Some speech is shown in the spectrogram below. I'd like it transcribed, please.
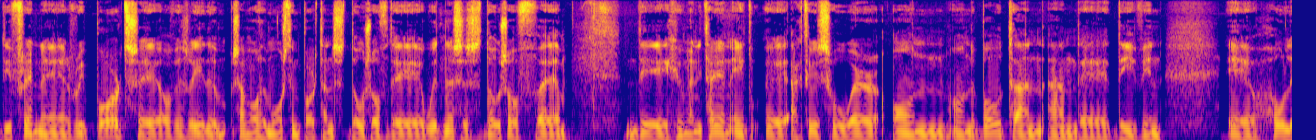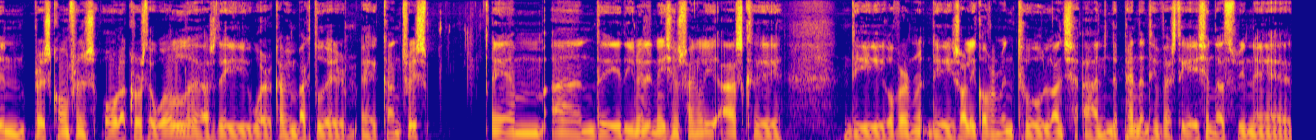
different uh, reports. Uh, obviously, the, some of the most important, those of the witnesses, those of uh, the humanitarian aid uh, activists who were on on the boat, and and uh, they've been. holding press conference all across the world as they were coming back to their countries Um, and the, the United Nations finally asked the government, the Israeli government, to launch an independent investigation. That's been uh,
